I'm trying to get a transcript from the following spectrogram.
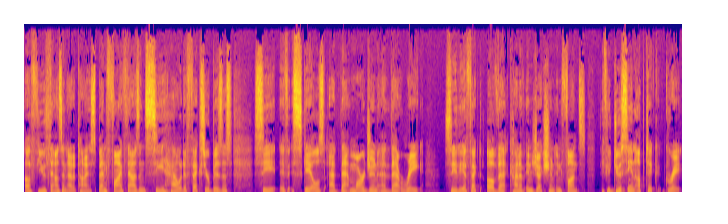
a few thousand at a time. Spend 5,000, see how it affects your business, see if it scales at that margin, at that rate. See the effect of that kind of injection in funds. If you do see an uptick, great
